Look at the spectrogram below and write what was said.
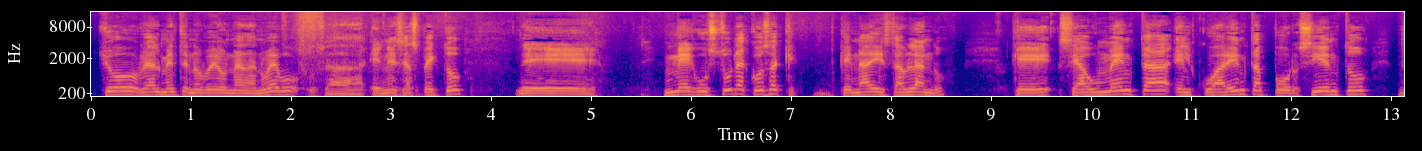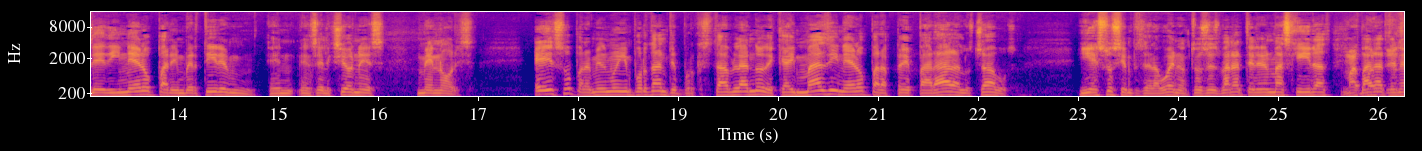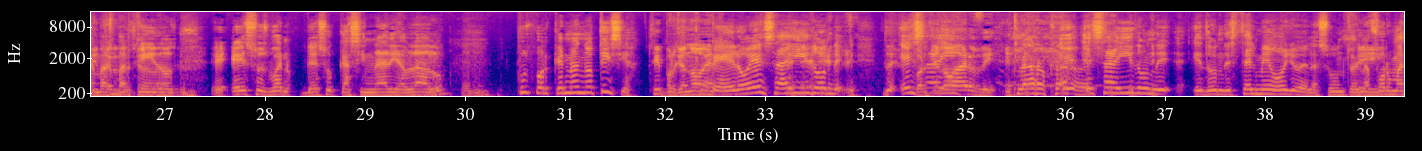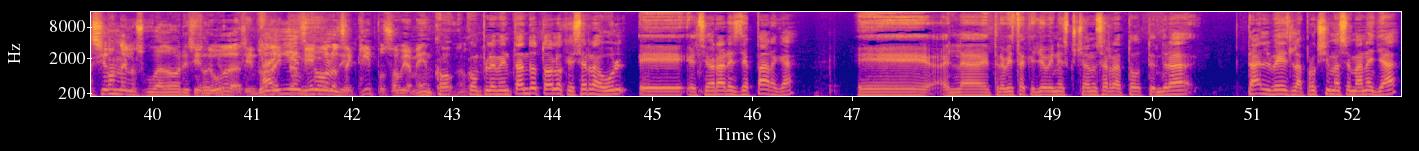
Yo realmente no veo nada nuevo, o sea, en ese aspecto. Eh, me gustó una cosa que, que nadie está hablando, que se aumenta el 40% de dinero para invertir en, en- en selecciones menores. Eso para mí es muy importante porque está hablando de que hay más dinero para preparar a los chavos. Y eso siempre será bueno. Entonces van a tener más giras, van a tener más partidos. Eh, eso es bueno. De eso casi nadie ha hablado. Pues porque no es noticia. Sí, porque no es. Pero es ahí donde... Es Porque ahí, no arde. Claro, claro. Es, es ahí donde, eh, donde está el meollo del asunto, en la formación de los jugadores. Sin Toño. duda, sin duda. Ahí y es también con los equipos, obviamente. Co- ¿no? Complementando todo lo que dice Raúl, eh, el señor Ares de Parga, eh, en la entrevista que yo venía escuchando hace rato, tendrá tal vez la próxima semana ya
